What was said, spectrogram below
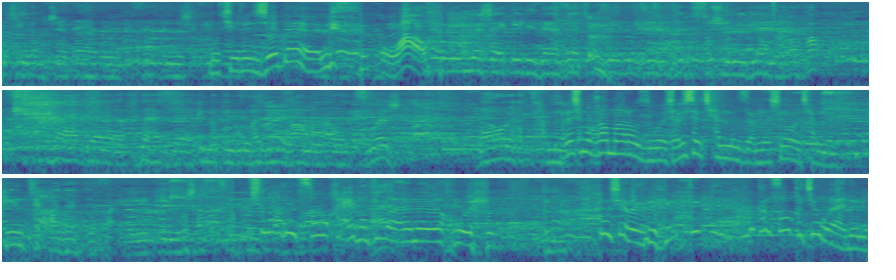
مثير للجدال وبزاف المشاكل. مثير للجدال. واو. المشاكل اللي دازات وزيد وزيد ال social media ومعروفة. خدا هاد خدا هاد كما كنقولوا هاد المغامرة وهاد الزواج ضروري غتتحمل علاش مغامرة وزواج؟ علاش نتحمل زعما؟ شنو غنتحمل كاين انتقادات ديال الرأي كاين واش غتتقبل أنا غادي نتسوق عباد الله أنا يا خويا؟ غادي ما كنتسوق حتى واحد أنا.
